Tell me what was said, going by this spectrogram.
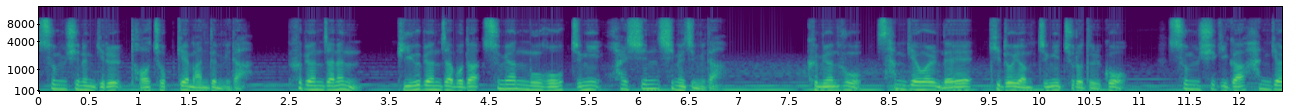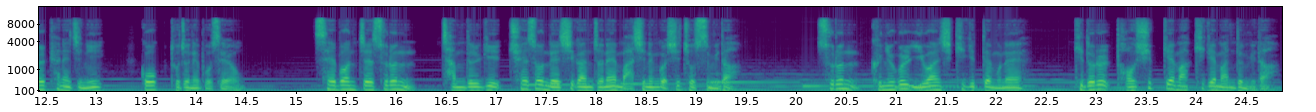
숨 쉬는 길을 더 좁게 만듭니다. 흡연자는 비흡연자보다 수면 무호흡증이 훨씬 심해집니다. 금연 후 3개월 내에 기도 염증이 줄어들고 숨 쉬기가 한결 편해지니 꼭 도전해 보세요. 세 번째 술은 잠들기 최소 4시간 전에 마시는 것이 좋습니다. 술은 근육을 이완시키기 때문에 기도를 더 쉽게 막히게 만듭니다.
